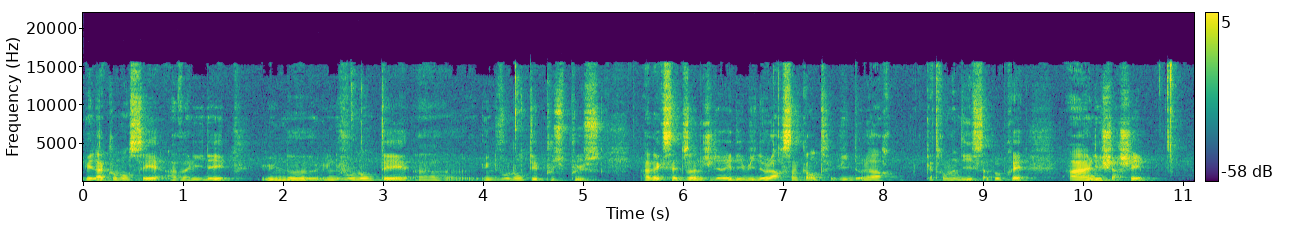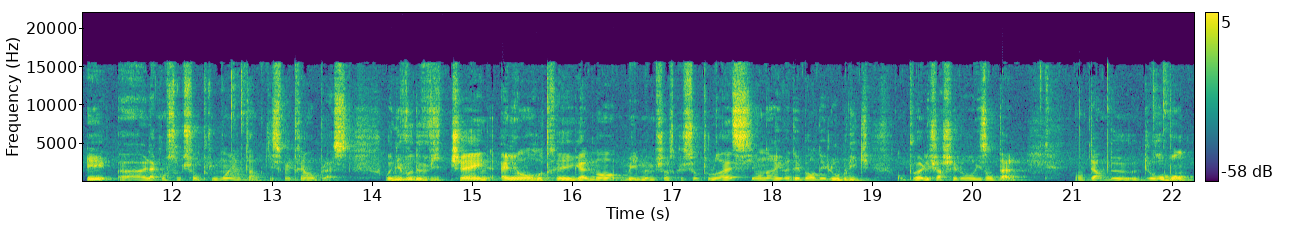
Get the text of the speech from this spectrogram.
et là commencer à valider une, une volonté, une volonté plus plus avec cette zone, je dirais, des 8,50$, 8,90$ à peu près, à aller chercher et euh, la construction plus moyen terme qui se mettrait en place. Au niveau de VeChain, elle est en retrait également, mais même chose que sur tout le reste, si on arrive à déborder l'oblique, on peut aller chercher l'horizontal en termes de, rebond.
